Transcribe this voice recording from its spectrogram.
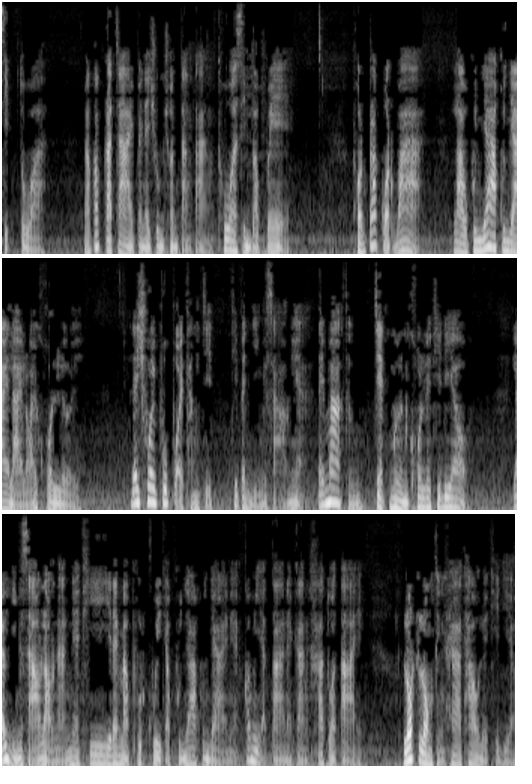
70 ตัว แล้วก็กระจายไปในชุมชนต่างๆ ทั่วซิมบับเว ผลปรากฏว่าเหล่าคุณย่าคุณยายหลายร้อยคนเลย ได้ช่วยผู้ป่วยทางจิตที่เป็นหญิงสาวเนี่ยได้มากถึง 70,000 คนเลยทีเดียว แล้วหญิงสาวเหล่านั้นเนี่ยที่ได้มาพูดคุยกับคุณย่าคุณยายเนี่ยก็มีอัตราในการฆ่าตัวตาย ลดลงถึง 5 เท่าเลยทีเดียว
